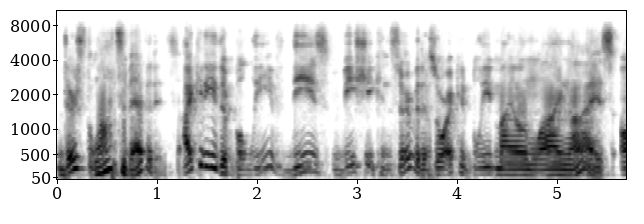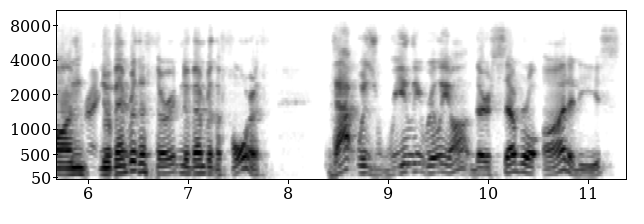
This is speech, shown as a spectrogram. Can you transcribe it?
there's lots of evidence. I could either believe these Vichy conservatives or I could believe my own lying eyes. On Right. November the 3rd, November the 4th, that was really, really odd. There are several oddities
